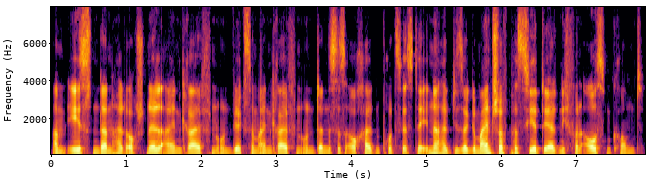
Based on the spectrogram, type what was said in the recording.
am ehesten dann halt auch schnell eingreifen und wirksam eingreifen. Und dann ist es auch halt ein Prozess, der innerhalb dieser Gemeinschaft passiert, der halt nicht von außen kommt.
